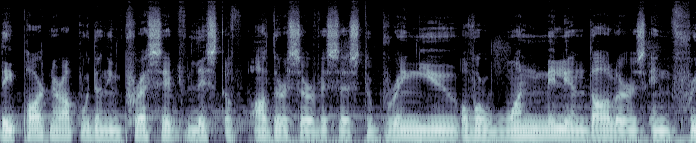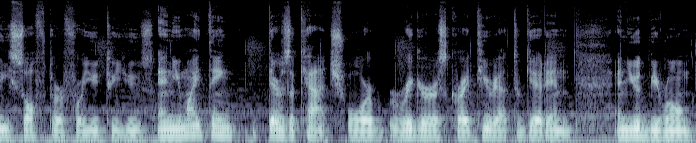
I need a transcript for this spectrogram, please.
They partner up with an impressive list of other services to bring you over $1 million in free software for you to use. And you might think there's a catch or rigorous criteria to get in, and you'd be wrong.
